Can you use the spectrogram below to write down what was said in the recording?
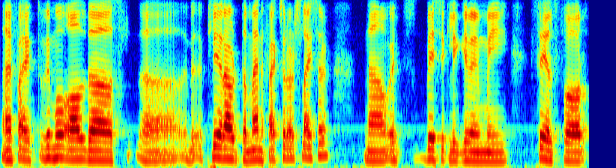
Now if I remove all the, uh, clear out the manufacturer slicer, now it's basically giving me sales for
